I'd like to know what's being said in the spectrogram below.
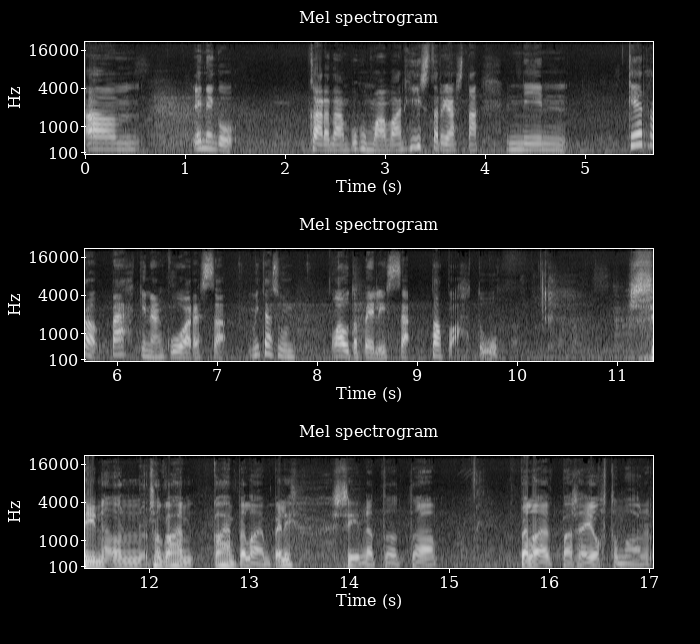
ähm, ennen kuin karataan puhumaan vaan historiasta, niin kerro pähkinänkuoressa, mitä sun lautapelissä tapahtuu? Siinä on, se on kahden, kahden pelaajan peli. Siinä tota, pelaajat pääsee johtamaan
